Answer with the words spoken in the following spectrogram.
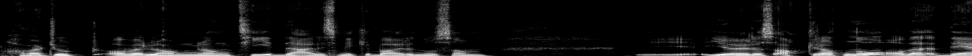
har vært gjort over lang, lang tid. Det er liksom ikke bare noe som gjøres akkurat nå. og Det, det,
